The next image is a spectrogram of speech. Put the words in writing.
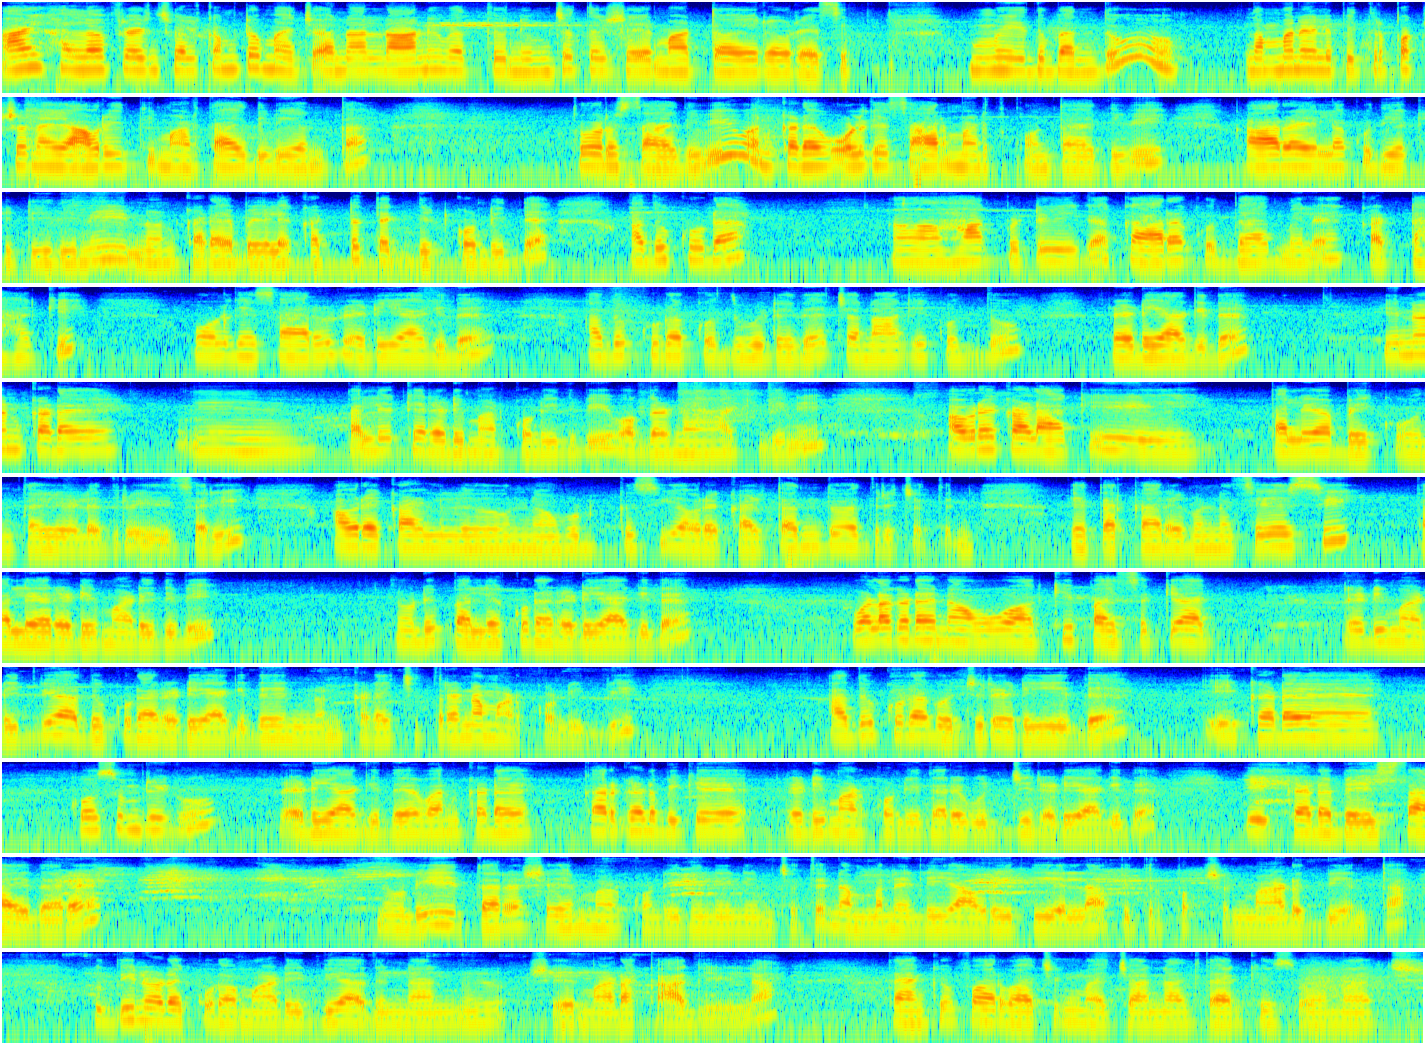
Hi, hello friends, welcome to my channel. ನಾನಿವತ್ತು ನಿಮ್ಮ ಜೊತೆ ಶೇರ್ ಮಾಡ್ತಾ ಇರೋ ರೆಸಿಪಿ ಇದು ಬಂದು ನಮ್ಮನೇಲಿ ಪಿತೃಪಕ್ಷನ ಯಾವ ರೀತಿ ಮಾಡ್ತಾ ಇದ್ದೀವಿ ಅಂತ ತೋರಿಸ್ತಾ ಇದ್ದೀವಿ. ಒಂದು ಕಡೆ ಹೋಳಿಗೆ ಸಾರು ಮಾಡ್ಕೊತಾ ಇದ್ದೀವಿ. ಖಾರ ಎಲ್ಲ ಕುದಿಯೋಕೆ ಇಟ್ಟಿದ್ದೀನಿ. ಇನ್ನೊಂದು ಕಡೆ ಬೇಳೆ ಕಟ್ಟು ತೆಗೆದಿಟ್ಕೊಂಡಿದ್ದೆ. ಅದು ಕೂಡ ಹಾಕ್ಬಿಟ್ಟು ಈಗ ಖಾರ ಕುದ್ದಾದಮೇಲೆ ಕಟ್ಟು ಹಾಕಿ ಹೋಳಿಗೆ ಸಾರು ರೆಡಿಯಾಗಿದೆ. ಅದು ಕೂಡ ಕುದ್ದುಬಿಟ್ಟಿದೆ. ಚೆನ್ನಾಗಿ ಕುದ್ದು ರೆಡಿಯಾಗಿದೆ. ಇನ್ನೊಂದು ಕಡೆ ಪಲ್ಯಕ್ಕೆ ರೆಡಿ ಮಾಡ್ಕೊಂಡಿದ್ವಿ, ಒಗ್ಗರಣೆ ಹಾಕಿದ್ದೀನಿ. ಅವರೆಕಾಳು ಹಾಕಿ ಪಲ್ಯ ಬೇಕು ಅಂತ ಹೇಳಿದ್ರು, ಈ ಸರಿ ಅವರೆಕಾಳನ್ನ ಹುಡ್ಕಿಸಿ ಅವರೆಕಾಳು ತಂದು ಅದ್ರ ಜೊತೆ ತರಕಾರಿಗಳನ್ನ ಸೇರಿಸಿ ಪಲ್ಯ ರೆಡಿ ಮಾಡಿದ್ದೀವಿ. ನೋಡಿ, ಪಲ್ಯ ಕೂಡ ರೆಡಿಯಾಗಿದೆ ಒಳಗಡೆ ನಾವು ಅಕ್ಕಿ ಪಾಯಸಕ್ಕೆ ರೆಡಿ ಮಾಡಿದ್ವಿ, ಅದು ಕೂಡ ರೆಡಿಯಾಗಿದೆ ಇನ್ನೊಂದು ಕಡೆ ಚಿತ್ರಾನ್ನ ಮಾಡ್ಕೊಂಡಿದ್ವಿ. ಅದು ಕೂಡ ಗೊಜ್ಜು ರೆಡಿ ಇದೆ. ಈ ಕಡೆ ಕೋಸಂಬರಿಗೂ ರೆಡಿಯಾಗಿದೆ. ಒಂದು ಕಡೆ ಕರ್ಗಡ್ಬಿಗೆ ರೆಡಿ ಮಾಡ್ಕೊಂಡಿದ್ದಾರೆ. ಉಜ್ಜಿ ರೆಡಿಯಾಗಿದೆ. ಈ ಕಡೆ ಬೇಯಿಸ್ತಾ ಇದ್ದಾರೆ. ನೋಡಿ, ಈ ಥರ ಶೇರ್ ಮಾಡ್ಕೊಂಡಿದ್ದೀನಿ ನಿಮ್ಮ ಜೊತೆ. ನಮ್ಮ ಮನೇಲಿ ಯಾವ ರೀತಿ ಎಲ್ಲ ಪಿತೃಪಕ್ಷನ ಮಾಡಿದ್ವಿ ಅಂತ ಉದ್ದಿನೊಡೆ ಕೂಡ ಮಾಡಿದ್ವಿ. ಅದನ್ನು ನಾನು ಶೇರ್ ಮಾಡೋಕ್ಕಾಗಲಿಲ್ಲ thank you for watching my channel thank you so much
